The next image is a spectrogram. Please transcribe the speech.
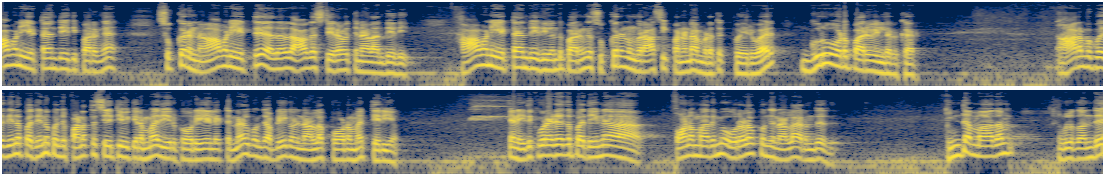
ஆவணி எட்டாம் தேதி பாருங்கள் சுக்கரன் ஆவணி எட்டு அதாவது ஆகஸ்ட் இருபத்தி நாலாம் தேதி. ஆவணி எட்டாம் தேதி வந்து பாருங்கள் சுக்கரன் உங்கள் ராசிக்கு பன்னெண்டாம் இடத்துக்கு போயிடுவார் குருவோட பார்வையில் இருக்கார். ஆரம்ப பகுதியில் பார்த்தீங்கன்னா கொஞ்சம் பணத்தை சேர்த்து வைக்கிற மாதிரி இருக்கும். ஒரு ஏழு எட்டு நாள் கொஞ்சம் அப்படியே கொஞ்சம் நல்லா போகிற மாதிரி தெரியும். ஏன்னா இதுக்கு முன்னாடி வந்து பார்த்தீங்கன்னா போன மாதமே ஓரளவு கொஞ்சம் நல்லா இருந்தது. இந்த மாதம் உங்களுக்கு வந்து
